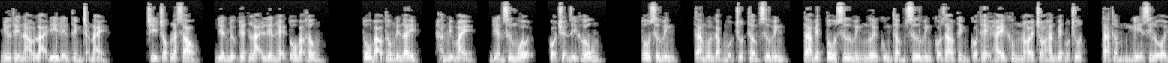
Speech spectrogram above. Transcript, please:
như thế nào lại đi đến tình trạng này? Chỉ chốc lát sau, điền nhược tuyết lại liên hệ tô bảo thông. Tô bảo thông đến đây, hắn nhíu mày, điền sư muội, có chuyện gì không? Tô sư minh, ta muốn gặp một chút thẩm sư minh, ta biết tô sư minh, ngươi cùng thẩm sư minh có giao tình có thể hay không nói cho hắn biết một chút, ta thẩm nghị xin lỗi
